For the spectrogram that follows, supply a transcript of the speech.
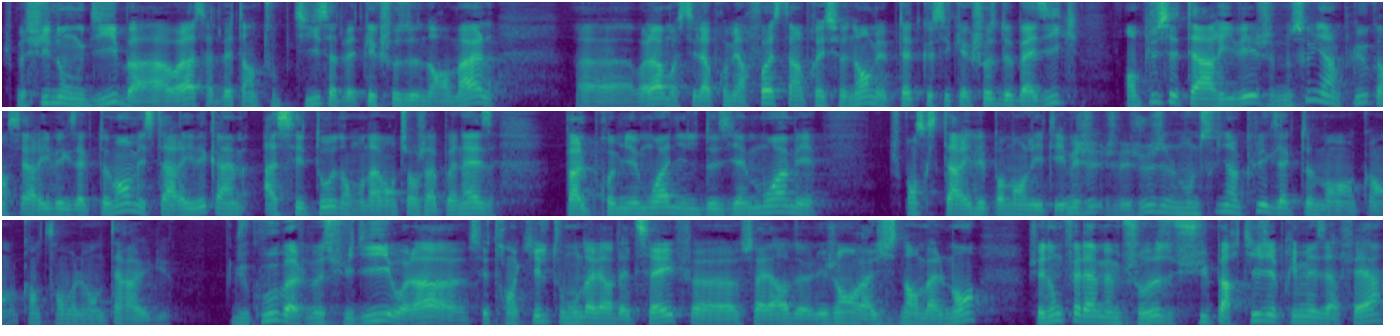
Je me suis donc dit, bah voilà, ça devait être un tout petit, ça devait être quelque chose de normal. Euh, voilà, moi c'était la première fois, c'était impressionnant, mais peut-être que c'est quelque chose de basique. En plus, c'était arrivé, je me souviens plus quand c'est arrivé exactement, mais c'était arrivé quand même assez tôt dans mon aventure japonaise. Pas le premier mois ni le deuxième mois, mais je pense que c'est arrivé pendant l'été, mais je ne me souviens plus exactement quand, quand le tremblement de terre a eu lieu. Du coup, bah, je me suis dit, voilà, euh, c'est tranquille, tout le monde a l'air d'être safe, euh, ça a l'air de, les gens réagissent normalement. J'ai donc fait la même chose, je suis parti, j'ai pris mes affaires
